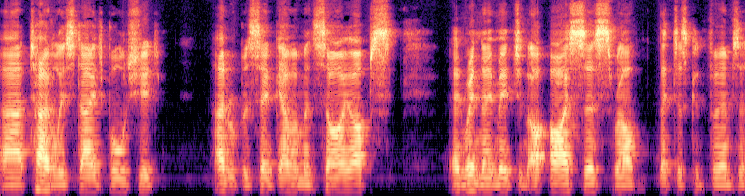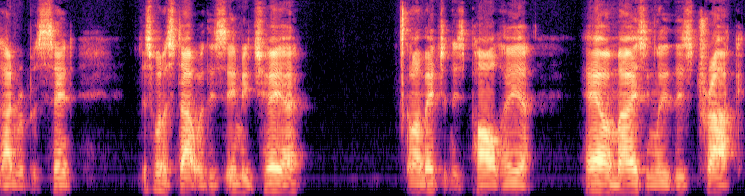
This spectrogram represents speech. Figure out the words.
Uh, totally staged bullshit, 100% government psyops. And when they mention ISIS, well, that just confirms it 100%. Just want to start with this image here. And I mentioned this pole here. How amazingly this truck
